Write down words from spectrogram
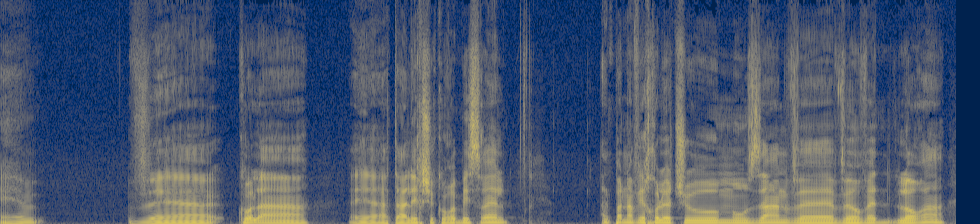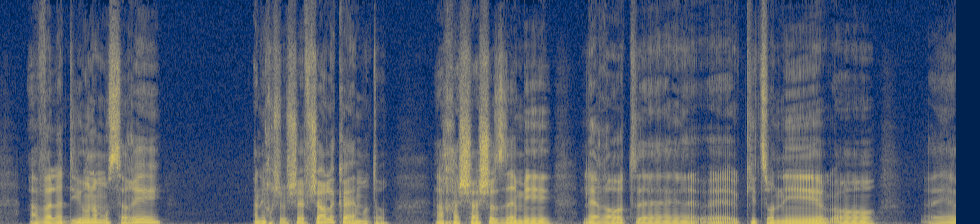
אה, וכל ה, אה, התהליך שקורה בישראל, על פניו יכול להיות שהוא מאוזן ו- ועובד לא רע, אבל הדיון המוסרי, אני חושב שאפשר לקיים אותו. החשש הזה מלהיראות אה, אה, קיצוני או אה,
